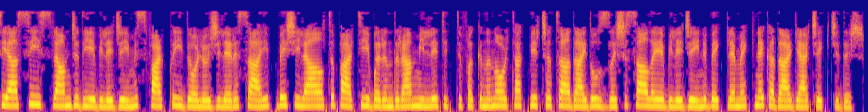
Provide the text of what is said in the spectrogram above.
siyasi İslamcı diyebileceğimiz farklı ideolojilere sahip 5 ila 6 partiyi barındıran Millet İttifakı'nın ortak bir çatı adayda uzlaşı sağlayabileceğini beklemek ne kadar gerçekçidir.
